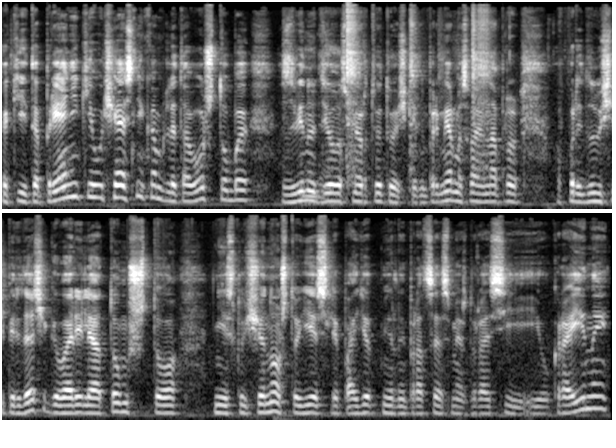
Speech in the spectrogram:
какие-то пряники участникам для того, чтобы сдвинуть да. дело с мертвой точки. Например, мы с вами на, в предыдущей передаче говорили о том, что не исключено, что если пойдет мирный процесс между Россией и Украиной,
